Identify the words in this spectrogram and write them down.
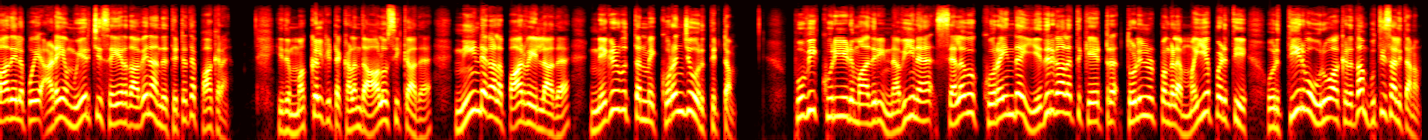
பாதையில போய் அடைய முயற்சி செய்யறதாவே நான் அந்த திட்டத்தை பாக்குறேன். இது மக்கள்கிட்ட கலந்து ஆலோசிக்காத நீண்டகால பார்வை இல்லாத நெகிழ்வுத்தன்மை குறைஞ்ச ஒரு திட்டம். புவி குறியீடு மாதிரி நவீன செலவு குறைந்த எதிர்காலத்துக்கு ஏற்ற தொழில்நுட்பங்களை மையப்படுத்தி ஒரு தீர்வை உருவாக்குறது தான் புத்திசாலித்தனம்.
